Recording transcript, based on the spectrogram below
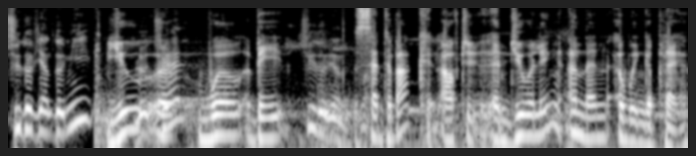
Tu deviens demi. You uh, will be Tu deviens. centre back after and dueling, and then a winger player.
